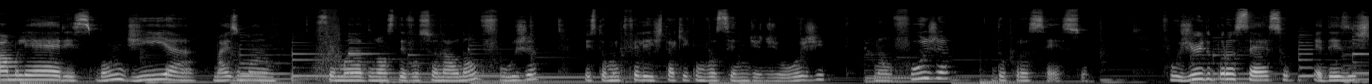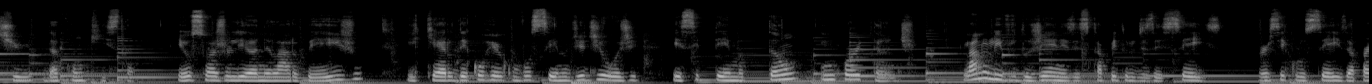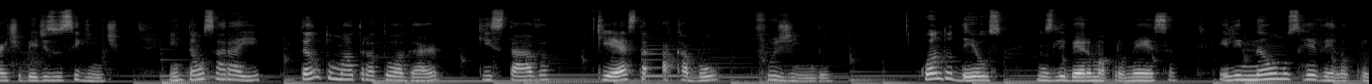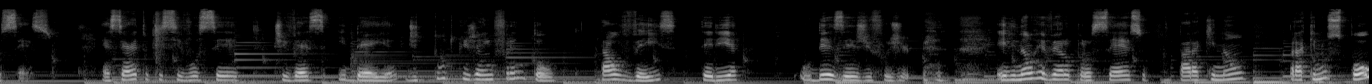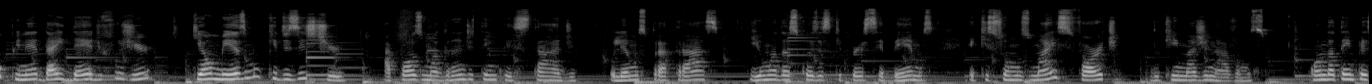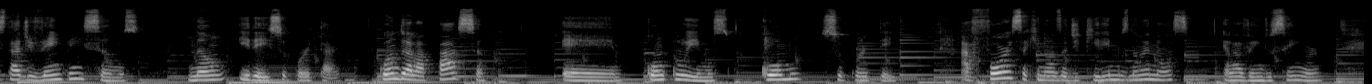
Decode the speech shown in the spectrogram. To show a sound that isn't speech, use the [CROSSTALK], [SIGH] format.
Olá, mulheres, bom dia! Mais uma semana do nosso devocional Não Fuja. Eu estou muito feliz de estar aqui com você no dia de hoje. Não fuja do processo. Fugir do processo é desistir da conquista. Eu sou a Juliana Elaro Beijo e quero decorrer com você no dia de hoje esse tema tão importante. Lá no livro do Gênesis, capítulo 16, versículo 6, a parte B diz o seguinte: então Saraí tanto maltratou Agar que estava que esta acabou fugindo. Quando Deus nos libera uma promessa, ele não nos revela o processo. É certo que se você tivesse ideia de tudo que já enfrentou, talvez teria o desejo de fugir. [LAUGHS] Ele não revela o processo para que não para que nos poupe, né, da ideia de fugir, que é o mesmo que desistir. Após uma grande tempestade, olhamos para trás e uma das coisas que percebemos é que somos mais fortes do que imaginávamos. Quando a tempestade vem, pensamos: não irei suportar. Quando ela passa, é, concluímos: como suportei. A força que nós adquirimos não é nossa, ela vem do Senhor.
